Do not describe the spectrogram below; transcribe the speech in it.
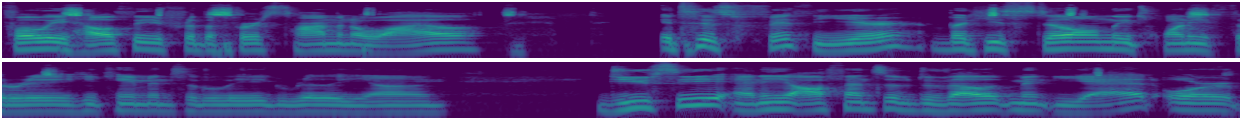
fully healthy for the first time in a while. It's his fifth year, but he's still only 23. He came into the league really young. Do you see any offensive development yet, or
